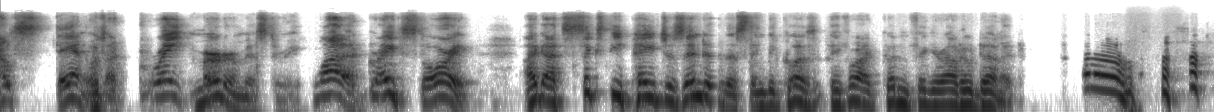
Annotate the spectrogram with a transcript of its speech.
outstanding, it was a great murder mystery. What a great story. I got 60 pages into this thing because before I couldn't figure out who done it. Oh.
